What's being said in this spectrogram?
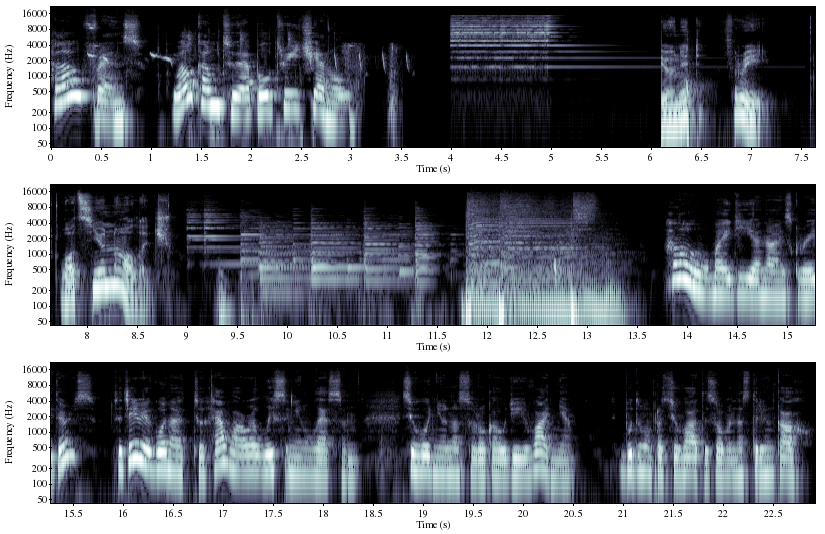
Hello, friends. Welcome to Apple Tree Channel. Unit 3 What's your knowledge? Hello, my dear ninth graders. Today we're gonna to have our listening lesson. Сьогодні у нас урок аудіювання. Будемо працювати з вами на сторінках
